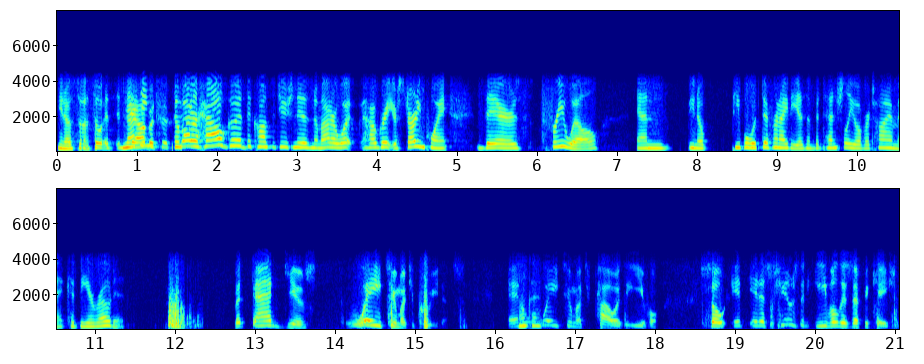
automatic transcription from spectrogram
You know, so so it's Yeah, nothing. this- no matter how good the Constitution is, no matter what how great your starting point, there's free will, and you know people with different ideas, and potentially over time it could be eroded. But that gives way too much credence and Okay. way too much power to evil. So it, it assumes that evil is efficacious.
